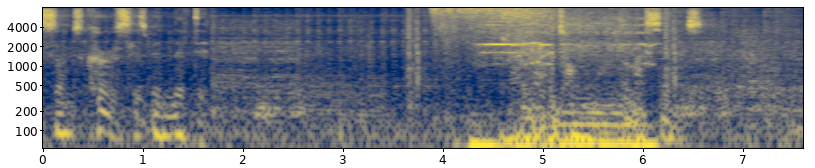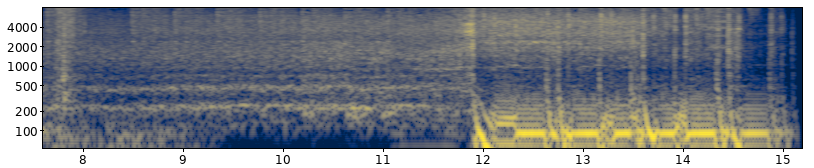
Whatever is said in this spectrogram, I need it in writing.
son's curse has been lifted.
